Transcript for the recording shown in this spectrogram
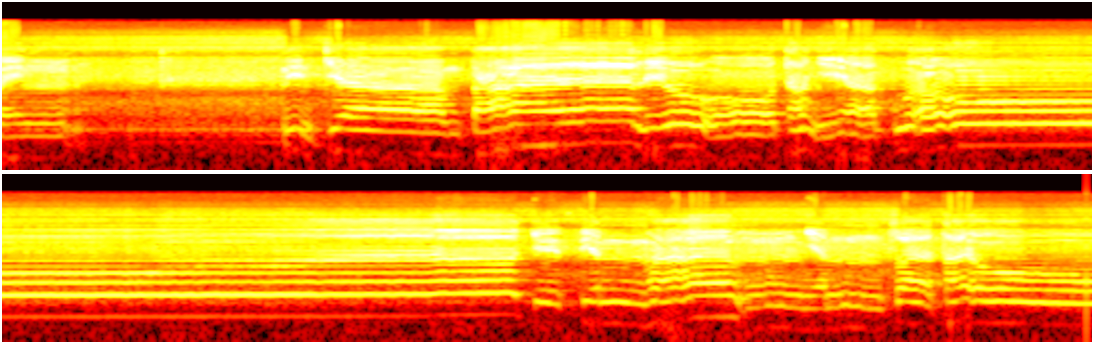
mình. Nên chạm tái liêu thao nhẹ à, của âu chỉ phiền hoang nhận cho thái âu.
